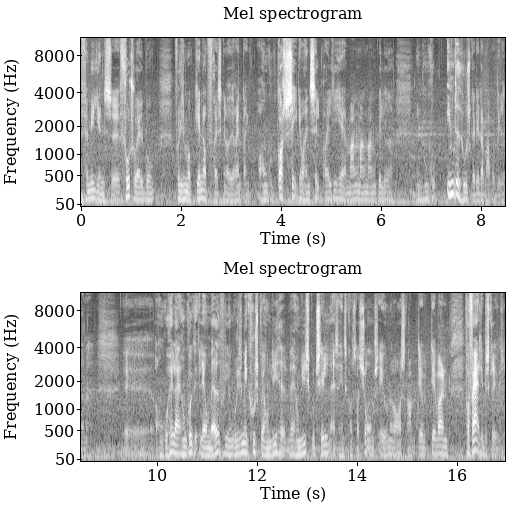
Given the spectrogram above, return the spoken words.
familiens øh, fotoalbum, for ligesom at genopfriske noget erindring. Og hun kunne godt se, det var hende selv på alle de her mange, mange, mange billeder. Men hun kunne intet huske af det, der var på billederne. Øh, og hun kunne, heller, hun kunne ikke lave mad, fordi hun kunne ligesom ikke huske, hvad hun lige, havde, hvad hun lige skulle til. Altså hendes koncentrationsevne var også ramt. Det, det var en forfærdelig beskrivelse.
